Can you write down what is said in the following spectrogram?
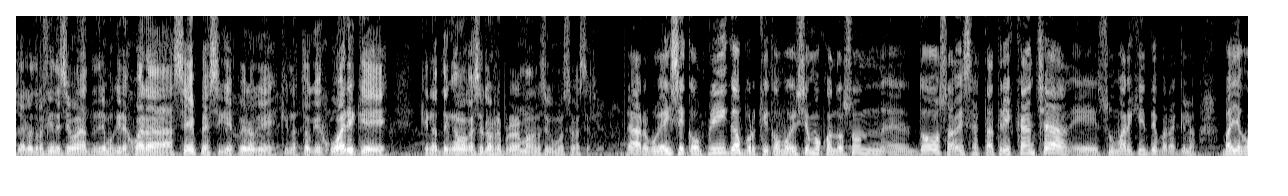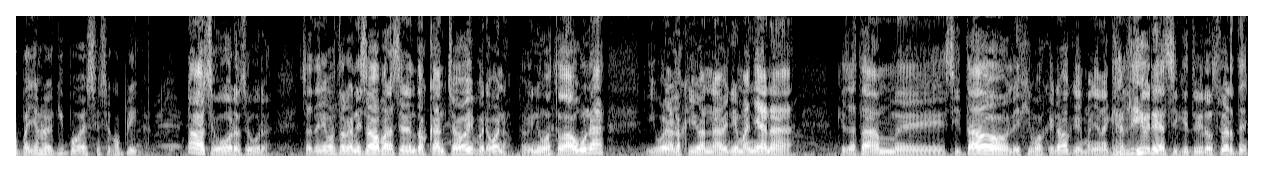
ya el otro fin de semana tendremos que ir a jugar a, Césped, así que espero que, nos toque jugar y que, no tengamos que hacer los reprogramados, no sé cómo se va a hacer. Claro, porque ahí se complica, porque como decíamos, cuando son eh, dos, a veces hasta tres canchas, eh, sumar gente para que los vaya acompañando el equipo a veces se complica. No, seguro, seguro. Ya teníamos todo organizado para hacer en dos canchas hoy, pero bueno, nos vinimos toda una y bueno, los que iban a venir mañana que ya estaban eh, citados, le dijimos que no, que mañana quedan libres, así que tuvieron suerte.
